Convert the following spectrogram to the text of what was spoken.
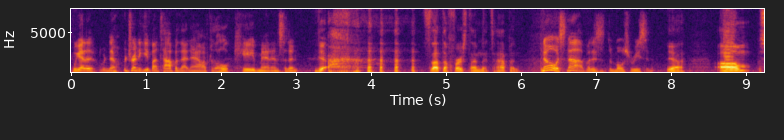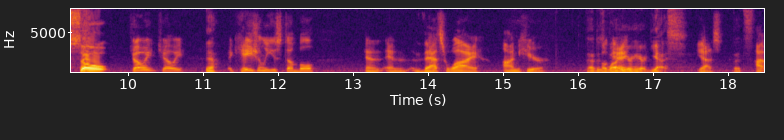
we got to we're, trying to keep on top of that now after the whole caveman incident. Yeah, it's not the first time that's happened. No, it's not, but it's the most recent. Yeah. Um. So Joey, Joey, yeah, occasionally you stumble, and and that's why I'm here. That is why you're here. Yes. Yes, That's I,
